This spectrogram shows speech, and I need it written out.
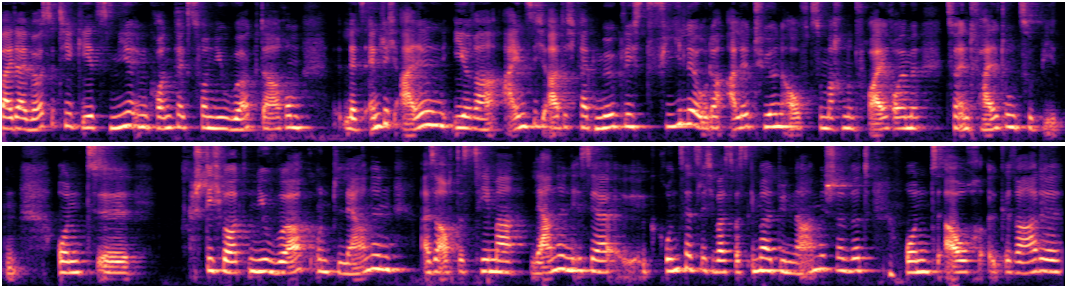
bei Diversity geht es mir im Kontext von New Work darum, letztendlich allen ihrer Einzigartigkeit möglichst viele oder alle Türen aufzumachen und Freiräume zur Entfaltung zu bieten. Und äh, Stichwort New Work und Lernen. Also auch das Thema Lernen ist ja grundsätzlich was, was immer dynamischer wird und auch gerade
